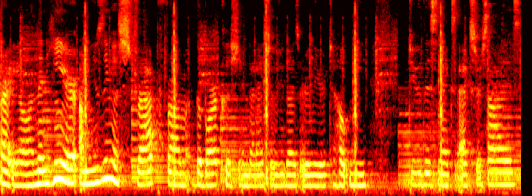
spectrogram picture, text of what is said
All right, y'all, and then here I'm using a strap from the bar cushion that I showed you guys earlier to help me do this next exercise.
